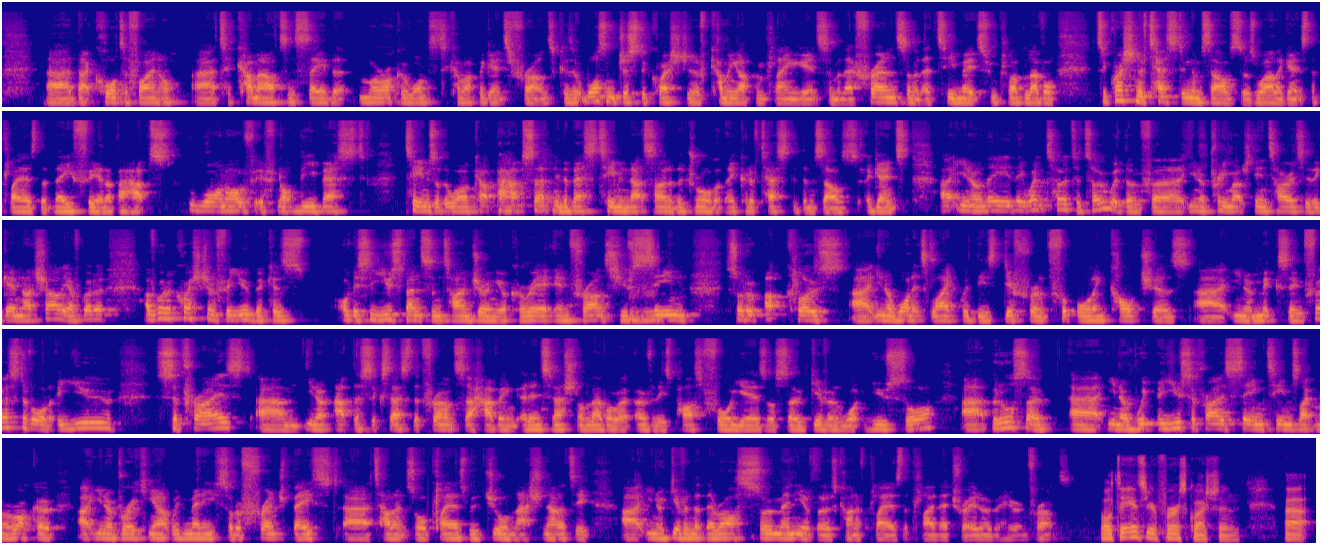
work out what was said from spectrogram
uh, that quarterfinal uh, to come out and say that Morocco wanted to come up against France because it wasn't just a question of coming up and playing against some of their friends, some of their teammates from club level. It's a question of testing themselves as well against the players that they feel are perhaps one of, if not the best teams at the World Cup, perhaps certainly the best team in that side of the draw that they could have tested themselves against. Uh, you know, they they went toe to toe with them for you know pretty much the entirety of the game. Now, Charlie, I've got a I've got a question for you because obviously you spent some time during your career in France. You've mm-hmm. seen sort of up close, uh, you know, what it's like with these different footballing cultures, uh, you know, mixing. First of all, are you surprised, um, you know, at the success that France are having at international level over these past four years or so, given what you saw? Uh, but also, uh, you know, are you surprised seeing teams like Morocco, uh, you know, breaking out with many sort of French-based uh, talents or players with dual nationality? Uh, you know, given that there are so many of those kind of players that ply their trade over here in France. Well, to answer your first question, uh,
